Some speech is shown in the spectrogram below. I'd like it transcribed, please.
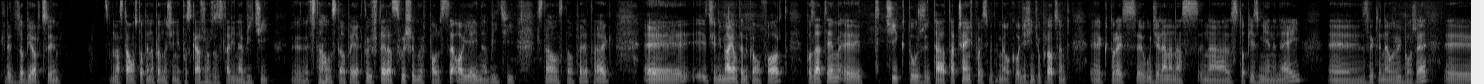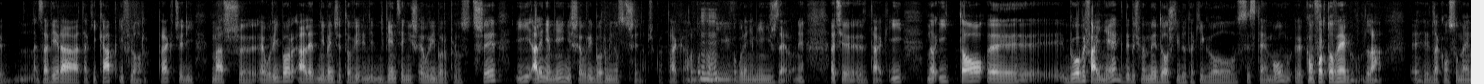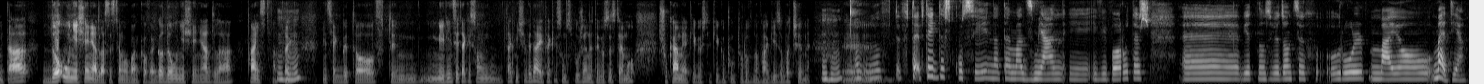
kredytobiorcy na stałą stopę na pewno się nie poskarżą, że zostali nabici y, w stałą stopę, jak to już teraz słyszymy w Polsce, ojej, nabici w stałą stopę, tak? E, czyli mają ten komfort. Poza tym y, ci, którzy, ta, ta część, powiedzmy tam około 10%, y, która jest udzielana na, na stopie zmiennej, E, zwykle na Euriborze, zawiera taki cap i floor, tak? czyli masz Euribor, ale nie będzie to więcej niż Euribor plus 3, i, ale nie mniej niż Euribor minus 3 na przykład, tak? albo tam mhm. i w ogóle nie mniej niż 0. Nie? Znaczy, tak. I, no i to byłoby fajnie, gdybyśmy my doszli do takiego systemu komfortowego dla Y, dla konsumenta, do uniesienia dla systemu bankowego, do uniesienia dla państwa. Tak? Mhm. Tak? Więc jakby to w tym, mniej więcej takie są, tak mi się wydaje, takie są współrzędy tego systemu. Szukamy jakiegoś takiego punktu równowagi, zobaczymy. Mhm. Y, no, no, w, te, w, tej dyskusji na temat zmian i, i wyboru też e, jedną z wiodących ról mają media.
